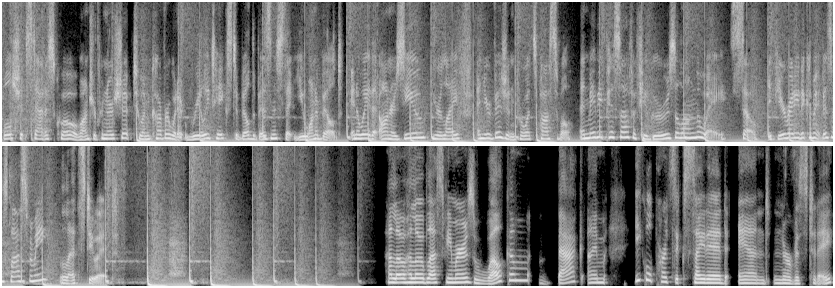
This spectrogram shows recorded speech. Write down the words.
bullshit status quo of entrepreneurship to uncover what it really takes to build the business that you want to build in a way that honors you, your life, and your vision for what's possible, and maybe piss off a few gurus along the way. So, if you're ready to commit business blasphemy, let's do it. Hello, hello, blasphemers. Welcome back. I'm equal parts excited and nervous today.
